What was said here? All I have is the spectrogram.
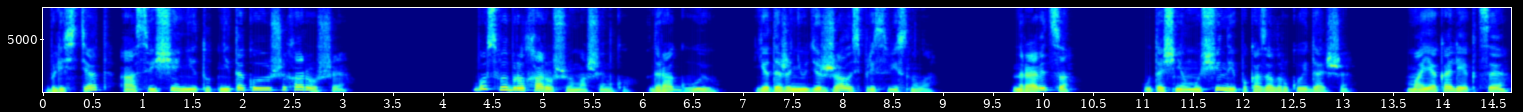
Блестят, а освещение тут не такое уж и хорошее. Босс выбрал хорошую машинку, дорогую. Я даже не удержалась, присвистнула. «Нравится?» — уточнил мужчина и показал рукой дальше. «Моя коллекция».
